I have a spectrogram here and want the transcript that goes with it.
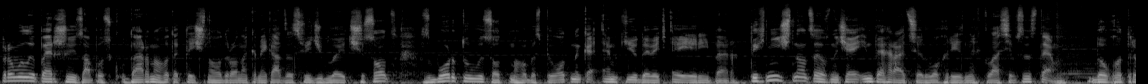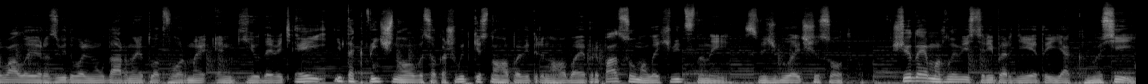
провели перший запуск ударного тактичного дрона Kamikadze Switchblade 600 з борту висотного безпілотника MQ-9A Reaper. Технічно це означає інтеграцію двох різних класів систем: довготривалої розвідувально-ударної платформи MQ-9A і тактичного високошвидкісного повітряного боєприпасу малих відстаней Switchblade 600, що дає можливість Reaper діяти як носій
